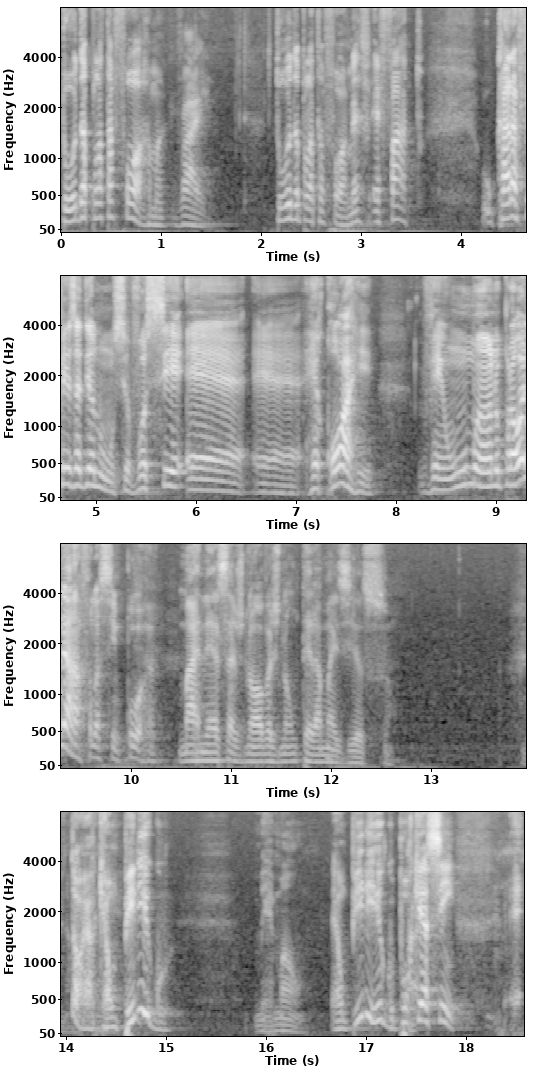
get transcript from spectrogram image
toda a plataforma. Vai. Toda a plataforma, é, é fato. O cara fez a denúncia, você é, é, recorre, vem um humano pra olhar, fala assim, porra. Mas nessas novas não terá mais isso. Então, é que é um perigo. Meu irmão. É um perigo. Porque, assim, é,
